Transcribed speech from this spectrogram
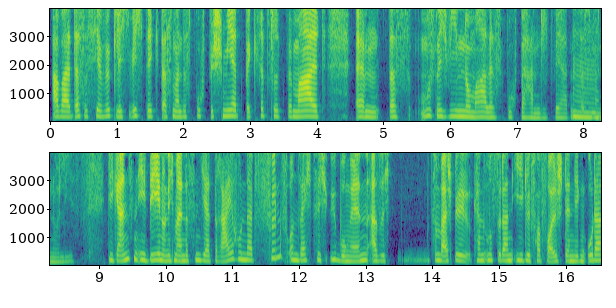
Aber das ist hier wirklich wichtig, dass man das Buch beschmiert, bekritzelt, bemalt. Ähm, das muss nicht wie ein normales Buch behandelt werden, das mhm. man nur liest. Die ganzen Ideen, und ich meine, das sind ja 365 Übungen. Also ich zum Beispiel kann, musst du dann Igel vervollständigen oder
